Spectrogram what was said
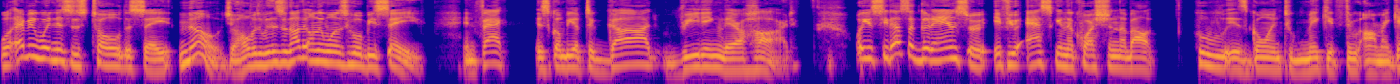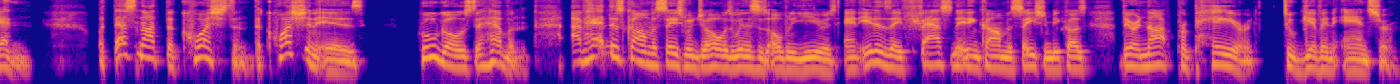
Well, every witness is told to say, no, Jehovah's Witnesses are not the only ones who will be saved. In fact, it's going to be up to God reading their heart. Well, you see, that's a good answer if you're asking the question about who is going to make it through Armageddon. But that's not the question. The question is, who goes to heaven? I've had this conversation with Jehovah's Witnesses over the years, and it is a fascinating conversation because they're not prepared to give an answer.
